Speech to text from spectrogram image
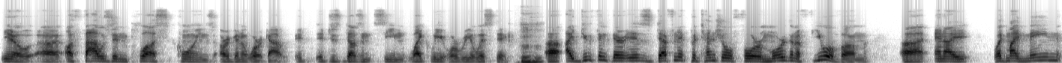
you know uh, a thousand plus coins are going to work out. It it just doesn't seem likely or realistic. Mm-hmm. Uh, I do think there is definite potential for more than a few of them, uh, and I like my main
